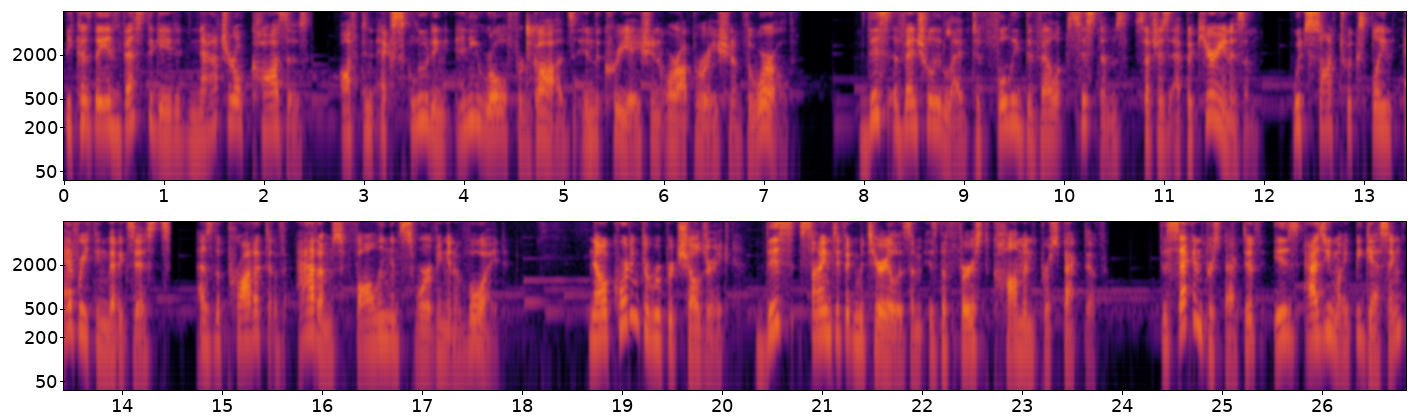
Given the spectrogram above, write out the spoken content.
because they investigated natural causes, often excluding any role for gods in the creation or operation of the world. This eventually led to fully developed systems such as Epicureanism, which sought to explain everything that exists as the product of atoms falling and swerving in a void. Now, according to Rupert Sheldrake, this scientific materialism is the first common perspective. The second perspective is, as you might be guessing,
